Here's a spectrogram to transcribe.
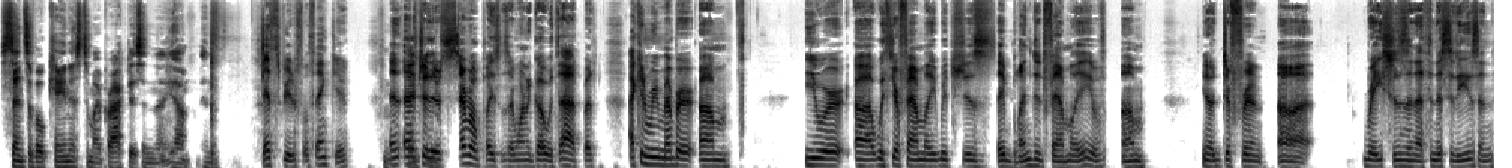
sense of okayness to my practice. And uh, yeah. And that's beautiful. Thank you. Hmm, and Thank actually, you. there's several places I want to go with that, but I can remember, um, you were, uh, with your family, which is a blended family of, um, you know, different, uh, races and ethnicities, and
